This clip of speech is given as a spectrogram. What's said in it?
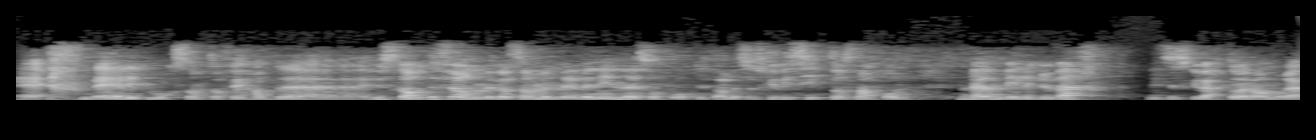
Eh, Det er litt morsomt. For jeg hadde Jeg husker av og til før når vi var sammen med venninner sånn på 80-tallet, så skulle vi sitte og snakke om hvem ville du vært hvis du skulle vært noen andre.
